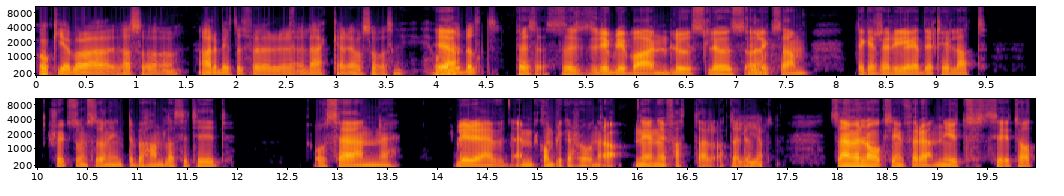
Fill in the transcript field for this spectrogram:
Och gör bara alltså, arbetet för eh, läkare och så Ja. horribelt. Precis, så det blir bara en lose-lose och Ja. liksom det kanske leder till att sjukdomstillstånd inte behandlas i tid och sen blir det en komplikationer. Ja, ni, ni fattar att det är Ja. dumt. Sen vill de också införa nytt citat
